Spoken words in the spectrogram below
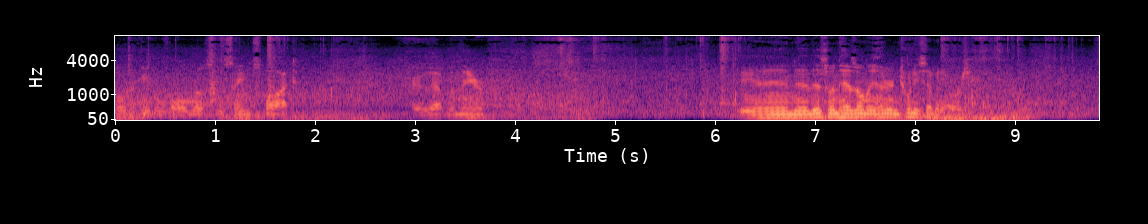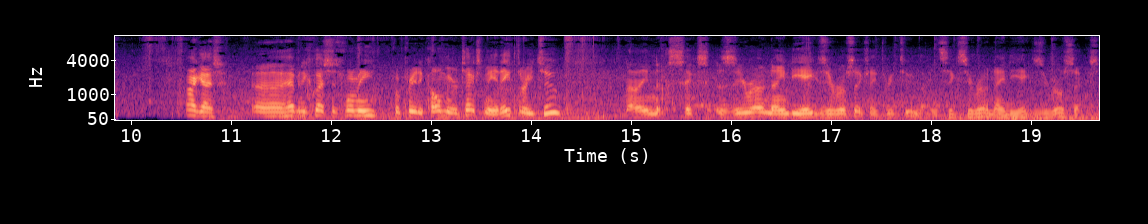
Motor handles almost in the same spot. That one there. And uh, this one has only 127 hours. All right, guys, uh, have any questions for me? Feel free to call me or text me at 832 960 9806. 832 960 9806.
